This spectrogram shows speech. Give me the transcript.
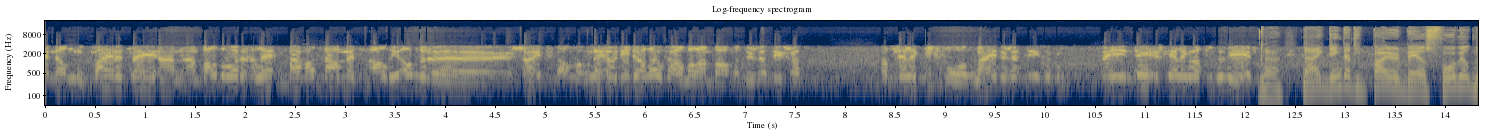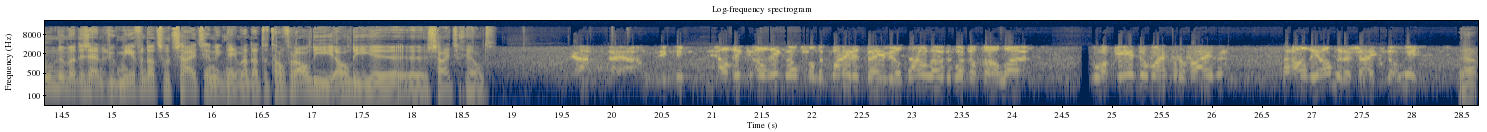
en dan moet Pirate Bay aan, aan banden worden gelegd. Maar wat nou met al die andere eh, sites dan? Of leggen we die dan ook allemaal aan banden? Dus dat is wat, wat selectief volgens mij. Dus dat is ook in tegenstelling wat hij beweert. Ja. Nou, ik denk dat hij Pirate Bay als voorbeeld noemde, maar er zijn natuurlijk meer van dat soort sites. En ik neem aan dat het dan voor al die, al die eh, eh, sites geldt. Ja, nou ja, goed. Ik, ik- als, ik, als ik wat van de Pirate Bay wil downloaden, wordt dat al eh, geblokkeerd door mijn provider. Maar al die andere sites nog niet. Ja.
